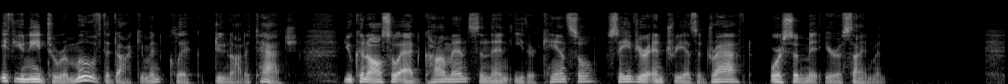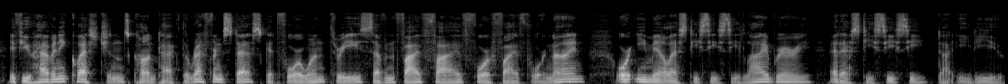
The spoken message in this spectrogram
If you need to remove the document, click Do Not Attach. You can also add comments and then either cancel, save your entry as a draft, or submit your assignment. If you have any questions, contact the reference desk at 413 755 4549 or email stcclibrary at stcc.edu.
